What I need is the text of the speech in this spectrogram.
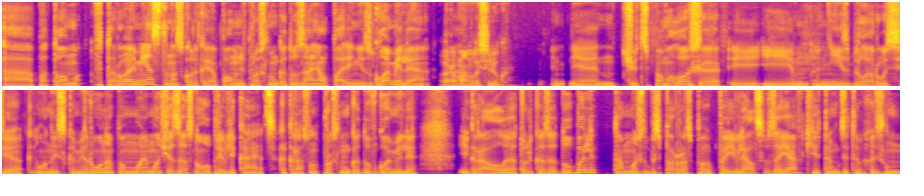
А потом второе место, насколько я помню, в прошлом году занял парень из Гомеля. Роман Василюк? Ну, чуть помоложе и, и не из Беларуси. Он из Камеруна, по-моему, он сейчас за основу привлекается как раз. Он в прошлом году в Гомеле играл э, только за дубль. Там, может быть, пару раз появлялся в заявке, там где-то выходил,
